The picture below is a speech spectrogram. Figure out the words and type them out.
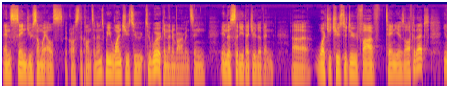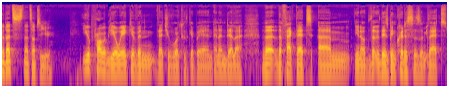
and send you somewhere else across the continent. We want you to to work in that environment in in the city that you live in. Uh, what you choose to do five, ten years after that, you know, that's that's up to you. You're probably aware, given that you've worked with Gebeya and, and Andela, the the fact that um, you know the, there's been criticism that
